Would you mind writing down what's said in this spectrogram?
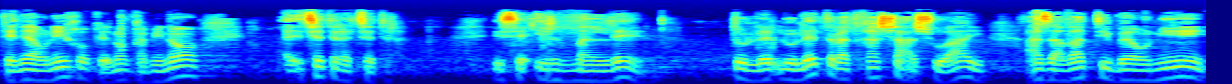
tenía un hijo que no caminó, etcétera, etcétera Dice, Ilmale, לו לתרתך שעשועי, אז עבדתי בעוני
